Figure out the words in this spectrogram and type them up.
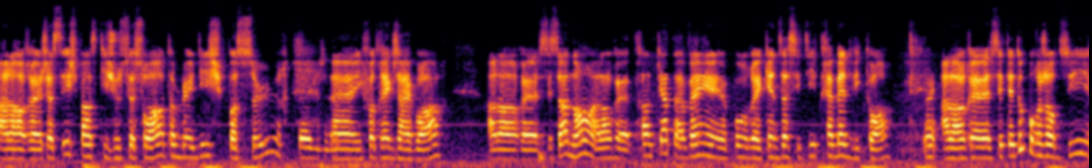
Alors, euh, je sais, je pense qu'il joue ce soir. Tom Brady, je suis pas sûr. Euh, il faudrait que j'aille voir. Alors, euh, c'est ça, non? Alors, euh, 34 à 20 pour Kansas City. Très belle victoire. Ouais. Alors, c'était tout pour aujourd'hui.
